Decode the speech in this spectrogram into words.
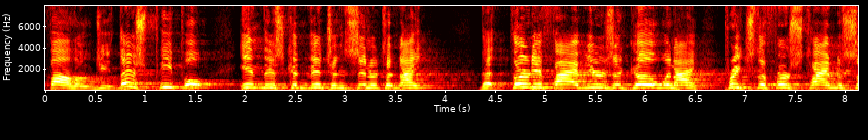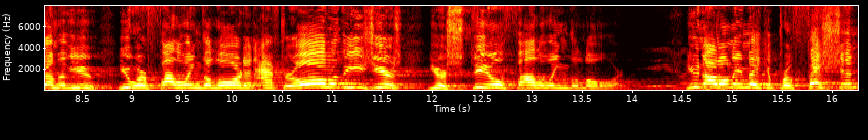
follow Jesus. There's people in this convention center tonight that 35 years ago, when I preached the first time to some of you, you were following the Lord, and after all of these years, you're still following the Lord. You not only make a profession,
